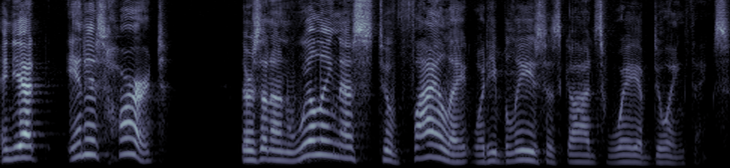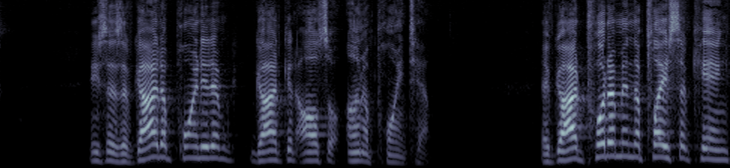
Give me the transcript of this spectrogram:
And yet, in his heart, there's an unwillingness to violate what he believes is God's way of doing things. He says, if God appointed him, God can also unappoint him. If God put him in the place of king,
